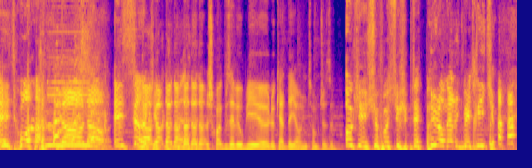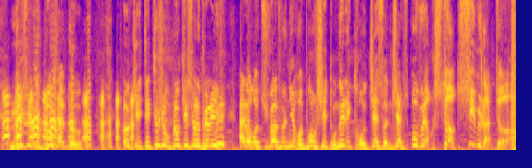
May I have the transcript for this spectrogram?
et trois, non, non. et Non, cinq. non, non, non, non, non, non, je crois que vous avez oublié euh, le 4 d'ailleurs, il me semble, Jason. Ok, je peux, je suis peut-être nul en arithmétique, mais j'ai des beaux abdos. Ok, t'es toujours bloqué sur le périph', alors tu vas venir brancher ton électro Jason James Overstock Simulator.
